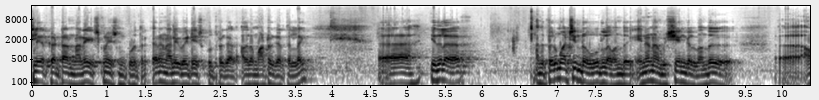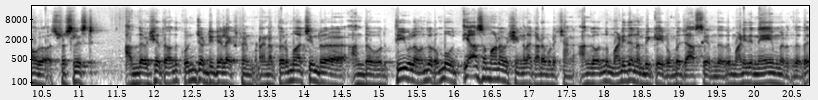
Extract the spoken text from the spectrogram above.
கிளியர் கட்டாக நிறைய எக்ஸ்ப்ளனேஷன் கொடுத்துருக்காரு. நிறைய வெயிட்டேஜ் கொடுத்துருக்காரு. அதில் மாற்றுக்கிறது இல்லை. இதில் அந்த பெருமாச்சின்ற ஊரில் வந்து என்னென்ன விஷயங்கள் வந்து அவங்க ஸ்பெஷலிஸ்ட் அந்த விஷயத்தை வந்து கொஞ்சம் டீட்டெயிலாக எக்ஸ்பிளைன் பண்ணுறாங்க ஏன்னா பெருமாச்சின்ற அந்த ஒரு தீவில் வந்து ரொம்ப வித்தியாசமான விஷயங்களை கடைபிடிச்சாங்க. அங்கே வந்து மனித நம்பிக்கை ரொம்ப ஜாஸ்தி இருந்தது. மனித நேயம் இருந்தது.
